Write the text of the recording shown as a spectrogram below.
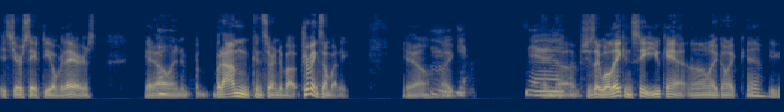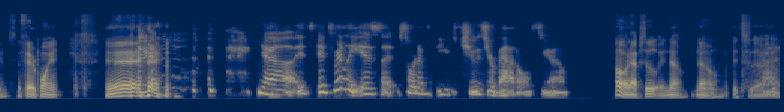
it's your safety over theirs, you know, mm. and but I'm concerned about tripping somebody, you know, mm, like yeah. Yeah. And uh, she's like, "Well, they can see, you can't." And I'm like, "I'm like, yeah, it's a fair point." yeah, it's it really is a sort of you choose your battles, you know. Oh, absolutely. No, no, it's. uh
